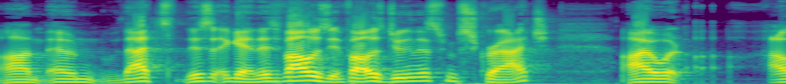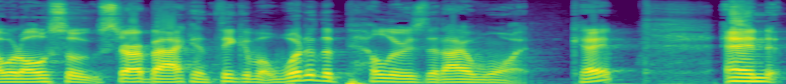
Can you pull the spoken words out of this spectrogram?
um, and that's this again. This if I was if I was doing this from scratch, I would I would also start back and think about what are the pillars that I want, okay? And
